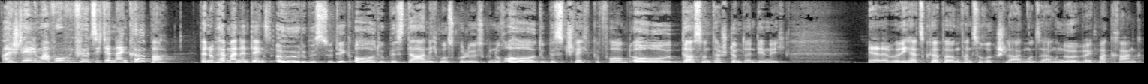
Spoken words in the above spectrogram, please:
Weil stell dir mal vor, wie fühlt sich denn dein Körper? Wenn du permanent denkst, oh, du bist zu dick, oh, du bist da nicht muskulös genug, oh, du bist schlecht geformt, oh, das und das stimmt an dir nicht. Ja, da würde ich als Körper irgendwann zurückschlagen und sagen, nö, werd ich mal krank.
